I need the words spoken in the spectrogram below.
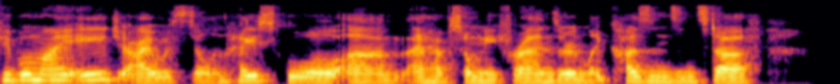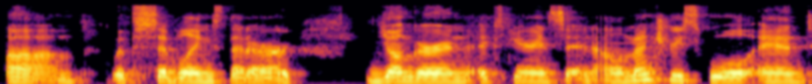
people my age. I was still in high school. Um, i have so many friends or like cousins and stuff um, with siblings that are younger and experienced it in elementary school. And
